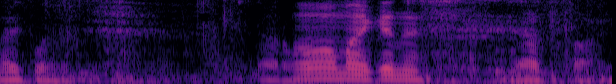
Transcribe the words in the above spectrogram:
Nice layup. oh my goodness. That's fine.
